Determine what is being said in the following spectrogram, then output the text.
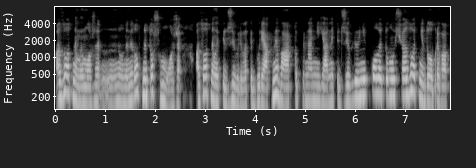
азотними може, ну не, то, не то, що може, азотними підживлювати буряк не варто, принаймні я не підживлюю ніколи, тому що азотні добрива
